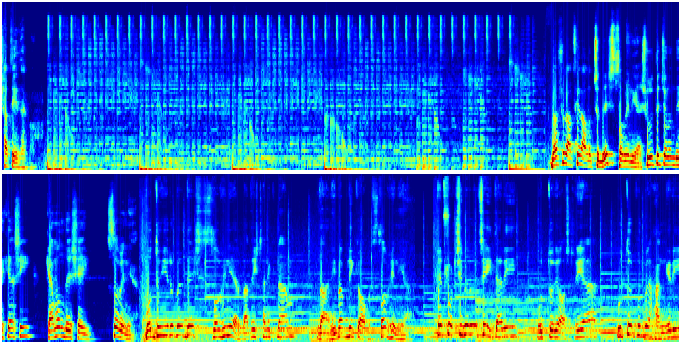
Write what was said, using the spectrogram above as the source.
সাথেই থাকুন। দর্শক, আজকের আলোচ্য দেশ স্লোভেনিয়া। শুরুতে চলুন দেখে আসি কেমন দেশ এই স্লোভেনিয়া। মধ্য ইউরোপের দেশ স্লোভেনিয়ার প্রাতিষ্ঠানিক নাম দ্য রিপাবলিক অব স্লোভেনিয়া। এর পশ্চিমে রয়েছে ইতালি, উত্তরে অস্ট্রিয়া, উত্তর পূর্বে হাঙ্গেরি,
